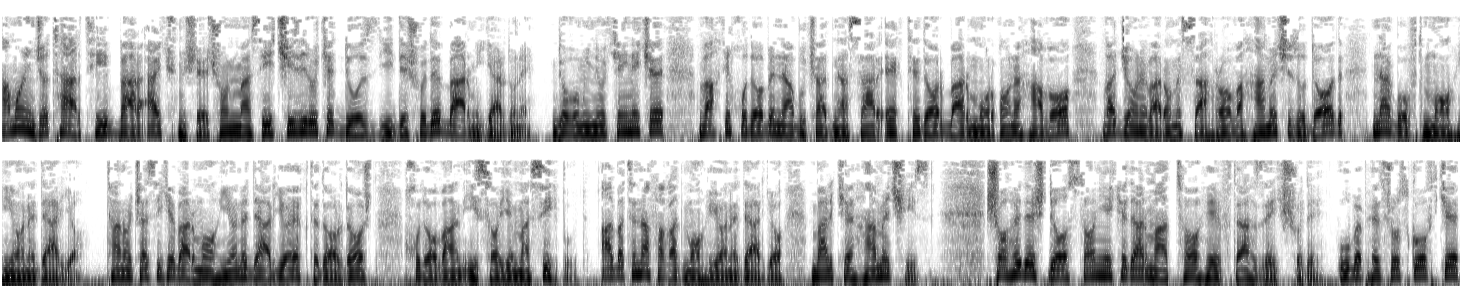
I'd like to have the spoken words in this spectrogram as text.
اما اینجا ترتیب برعکس میشه چون مسیح چیزی رو که دزدیده شده برمیگردونه. دومین نکته اینه که وقتی خدا به نبوکد نصر اقتدار بر مرغان هوا و جانوران صحرا و همه چیزو داد نگفت ماهیان دریا. تنها کسی که بر ماهیان دریا اقتدار داشت خداوند عیسی مسیح بود. البته نه فقط ماهیان دریا بلکه همه چیز. شاهدش داستانیه که در متا 17 ذکر شده. او به پتروس گفت که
